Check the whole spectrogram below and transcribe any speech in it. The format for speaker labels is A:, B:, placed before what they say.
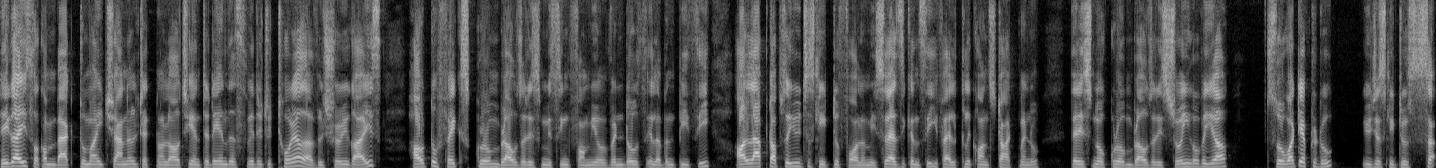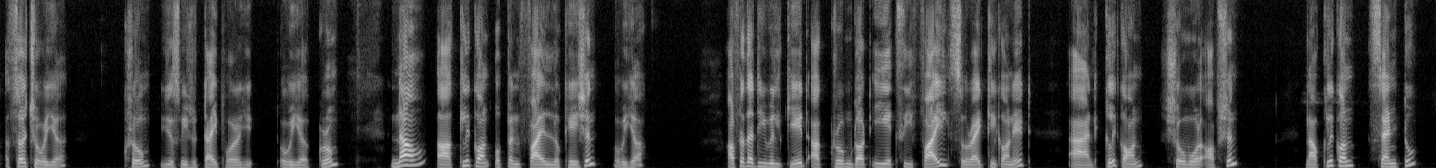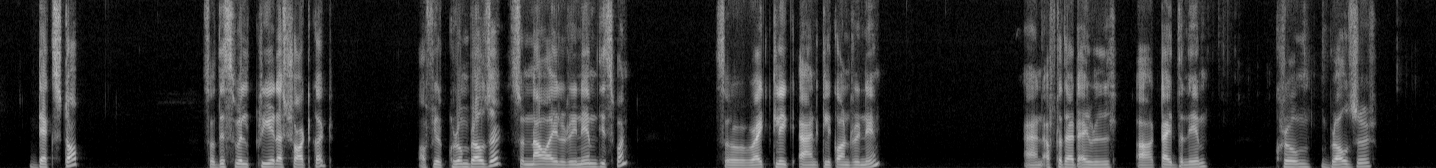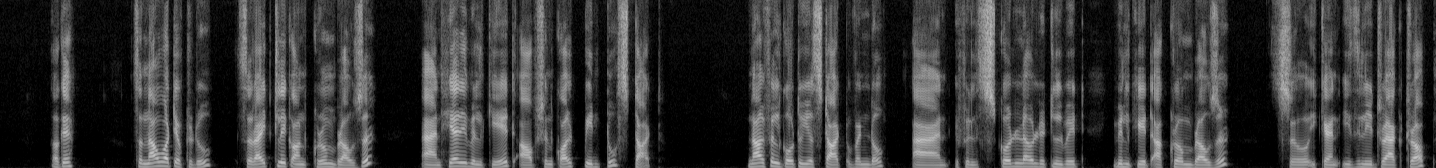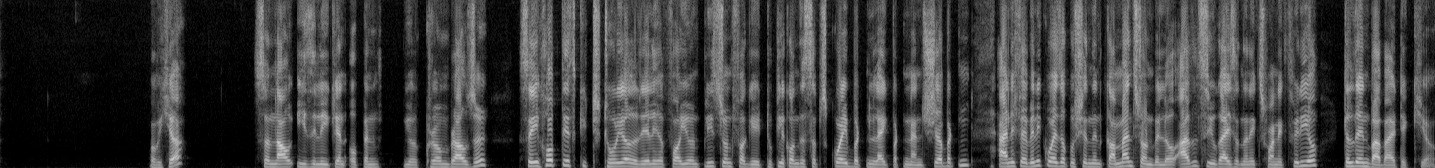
A: Hey guys, welcome back to my channel Tricknology and today in this video tutorial I will show you guys how to fix Chrome browser is missing from your Windows 11 PC or laptop so you just need to follow me. So as you can see if I'll click on start menu there is no Chrome browser is showing over here. So what you have to do you just need to search over here Chrome you just need to type over here, over here Chrome. Now uh, click on open file location over here after that, you will get a chrome.exe file. So right click on it and click on show more option. Now click on send to desktop. So this will create a shortcut of your Chrome browser. So now I'll rename this one. So right click and click on rename. And after that, I will uh, type the name Chrome browser. Okay. So now what you have to do, so right click on Chrome browser and here you will get option called pin to start. Now if you'll go to your start window and if you'll scroll down a little bit, you will get a Chrome browser. So you can easily drag drop over here. So now easily you can open your Chrome browser so I hope this tutorial really helped for you and please don't forget to click on the subscribe button, like button and share button. And if you have any questions or questions then comments down below. I will see you guys in the next one next video. Till then bye bye take care.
